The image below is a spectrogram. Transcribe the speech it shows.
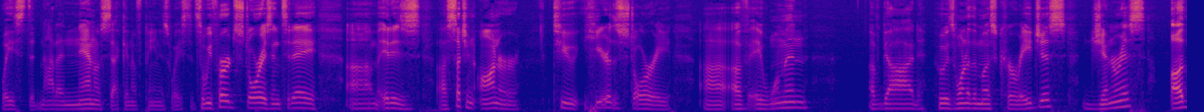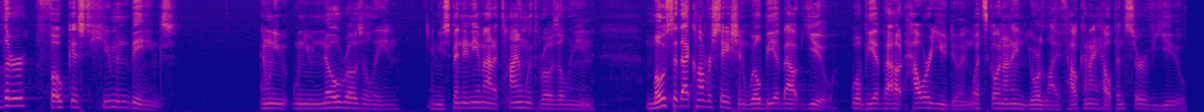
wasted. Not a nanosecond of pain is wasted. So we've heard stories, and today um, it is uh, such an honor to hear the story uh, of a woman of God who is one of the most courageous, generous, other focused human beings. And when you, when you know Rosaline and you spend any amount of time with Rosaline, most of that conversation will be about you, will be about how are you doing? What's going on in your life? How can I help and serve you?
